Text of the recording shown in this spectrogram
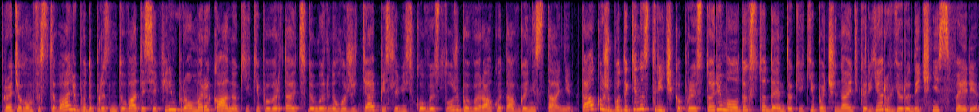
Протягом фестивалю буде презентуватися фільм про американок, які повертаються до мирного життя після військової служби в Іраку та Афганістані. Також буде кінострічка про історію молодих студенток, які починають кар'єру в юридичній сфері.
